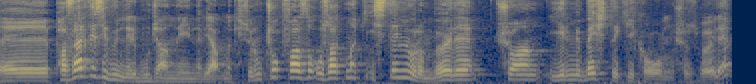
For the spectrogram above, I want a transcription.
Ee, pazartesi günleri bu canlı yayınları yapmak istiyorum. Çok fazla uzatmak istemiyorum. Böyle şu an 25 dakika olmuşuz böyle.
